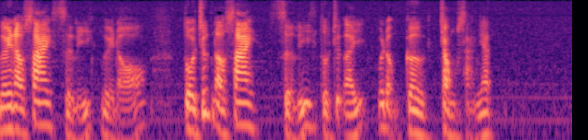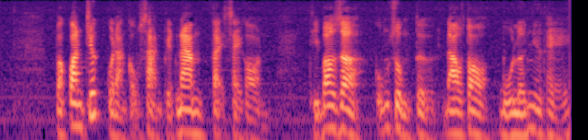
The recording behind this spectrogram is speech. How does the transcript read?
người nào sai xử lý người đó, tổ chức nào sai xử lý tổ chức ấy với động cơ trong sáng nhất. Và quan chức của Đảng Cộng sản Việt Nam tại Sài Gòn thì bao giờ cũng dùng từ đao to bố lớn như thế.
